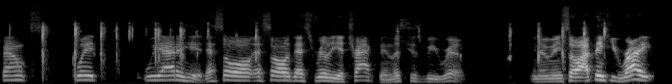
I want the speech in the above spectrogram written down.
bounce, quit, we out of here. That's all. That's all. That's really attracting. Let's just be real. You know what I mean? So I think you're right.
